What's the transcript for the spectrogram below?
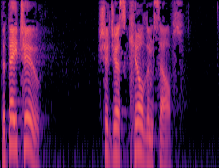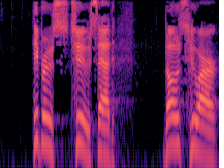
That they too should just kill themselves. Hebrews 2 said, Those who are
